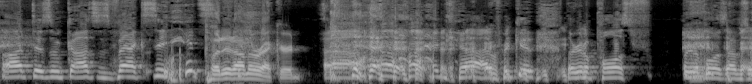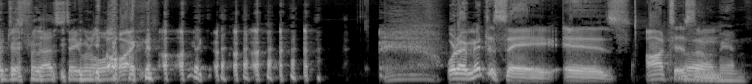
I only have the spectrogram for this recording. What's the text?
Autism causes vaccines. Put it on the record. oh my god, we're good. They're gonna pull us. They're gonna pull this episode just for that statement alone. Oh, I know. I know. What I meant to say is autism Oh man,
